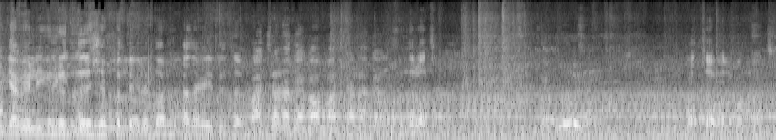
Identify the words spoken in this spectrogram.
এই গাভিগুলি কিন্তু দুধের হিসাব করতে গেলে দশের কাছাকাছি দুধ যাবে। বাচ্চাটা দেখাও বাচ্চাটা দেখাও। সুন্দর আছে বাচ্চা ভালো পাকা আছে।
